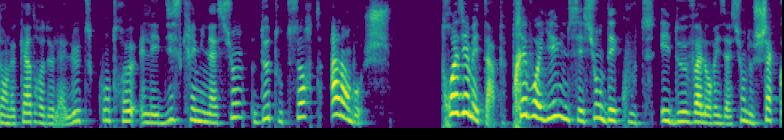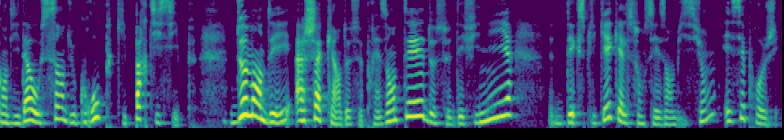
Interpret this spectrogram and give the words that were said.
dans le cadre de la lutte contre les discriminations de toutes sortes à l'embauche. Troisième étape, prévoyez une session d'écoute et de valorisation de chaque candidat au sein du groupe qui participe. Demandez à chacun de se présenter, de se définir, d'expliquer quelles sont ses ambitions et ses projets.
